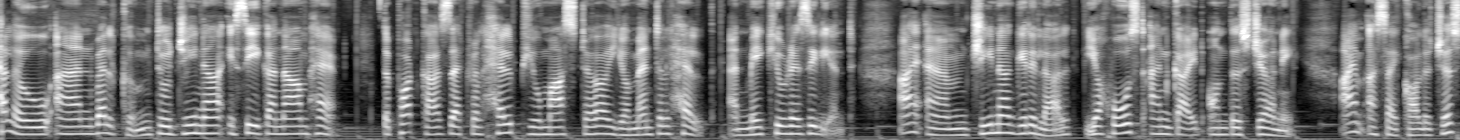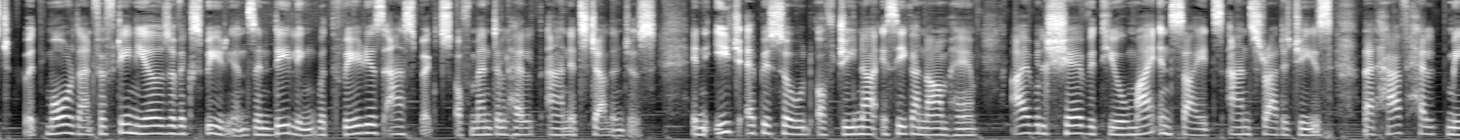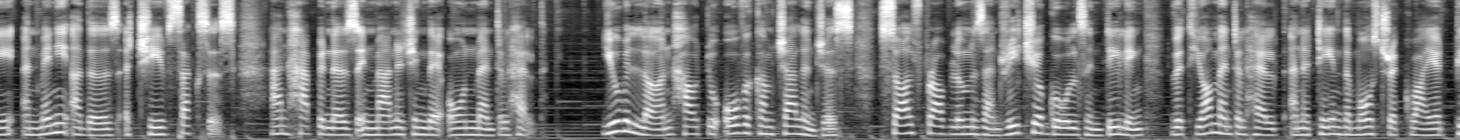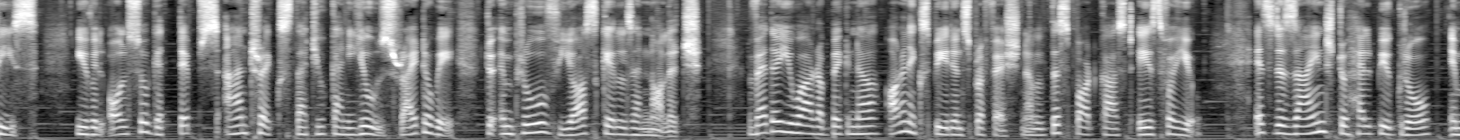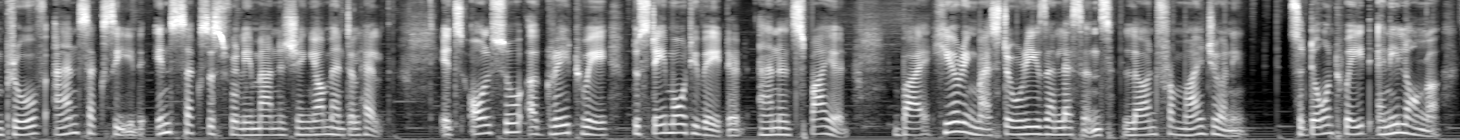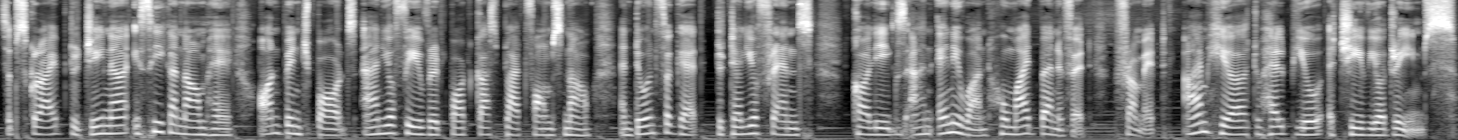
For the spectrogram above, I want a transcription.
Hello and welcome to Jina Isi Ka Naam Hai, the podcast that will help you master your mental health and make you resilient. I am Gina Girilal, your host and guide on this journey. I'm a psychologist with more than 15 years of experience in dealing with various aspects of mental health and its challenges. In each episode of Jina Isi Ka Naam Hai, I will share with you my insights and strategies that have helped me and many others achieve success and happiness in managing their own mental health. You will learn how to overcome challenges, solve problems, and reach your goals in dealing with your mental health and attain the most required peace. You will also get tips and tricks that you can use right away to improve your skills and knowledge. Whether you are a beginner or an experienced professional, this podcast is for you. It's designed to help you grow, improve, and succeed in successfully managing your mental health. It's also a great way to stay motivated and inspired by hearing my stories and lessons learned from my journey. So don't wait any longer. Subscribe to Jina Isi Ka Naam Hai on Binge Pods and your favorite podcast platforms now. And don't forget to tell your friends, colleagues, and anyone who might benefit from it. I'm here to help you achieve your dreams.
